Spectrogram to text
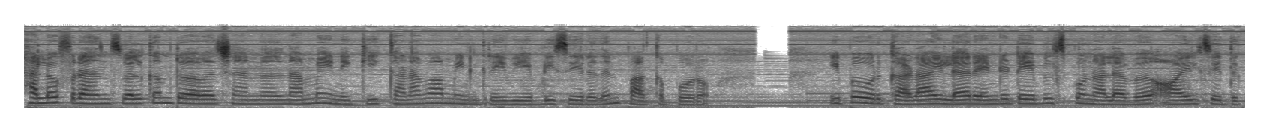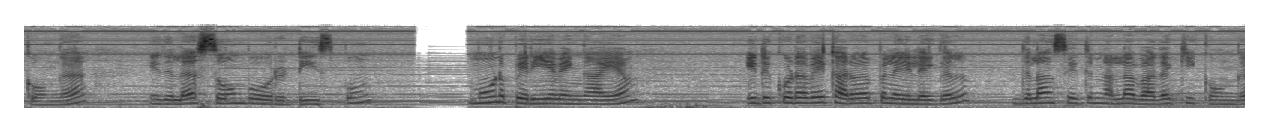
Hello friends welcome to our channel நம்ம இன்னைக்கு கனவா மீன் கிரேவி எப்படி செய்கிறதுன்னு பார்க்க போகிறோம் இப்போ ஒரு கடாயில் ரெண்டு டேபிள் ஸ்பூன் அளவு ஆயில் சேர்த்துக்கோங்க. இதில் சோம்பு ஒரு டீஸ்பூன் மூணு பெரிய வெங்காயம் இது கூடவே கருவேப்பிலை இலைகள் இதெல்லாம் சேர்த்து நல்லா வதக்கிக்கோங்க.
